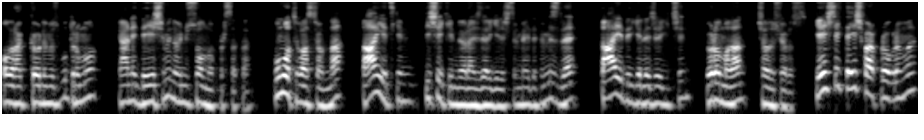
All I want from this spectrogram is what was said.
olarak gördüğümüz bu durumu yani değişimin öncüsü olma fırsatı. Bu motivasyonla daha yetkin diş hekimliği öğrencileri geliştirme hedefimizle daha iyi bir gelecek için yorulmadan çalışıyoruz. Gençlikte İş Var programı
